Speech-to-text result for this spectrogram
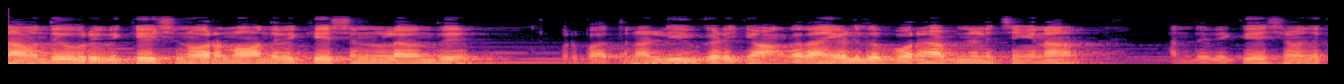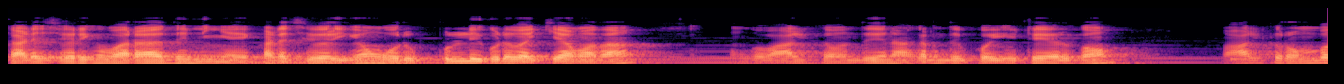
நான் வந்து ஒரு வெக்கேஷன் வரணும். அந்த வெக்கேஷனில் வந்து ஒரு பத்து நாள் லீவ் கிடைக்கும். அங்கே தான் எழுத போகிறேன் அப்படின்னு நினச்சிங்கன்னா அந்த வெக்கேஷன் வந்து கடைசி வரைக்கும் வராது. நீங்கள் கடைசி வரைக்கும் ஒரு புள்ளி கூட வைக்காமல் தான் உங்கள் வாழ்க்கை வந்து நகர்ந்து போய்கிட்டே இருக்கும். வாழ்க்கை ரொம்ப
